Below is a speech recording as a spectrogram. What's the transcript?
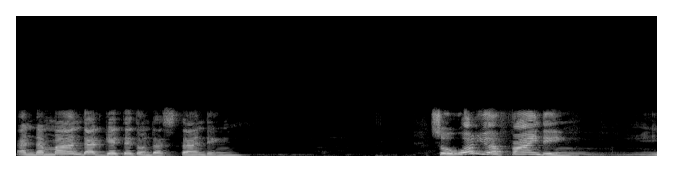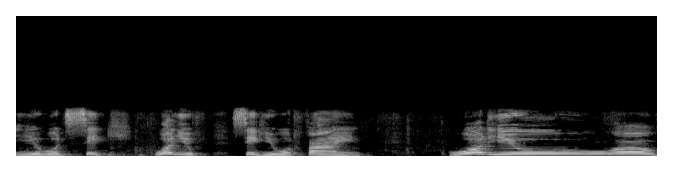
and the man that getteth understanding. So, what you are finding, you would seek. What you seek, you would find. What you, uh,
